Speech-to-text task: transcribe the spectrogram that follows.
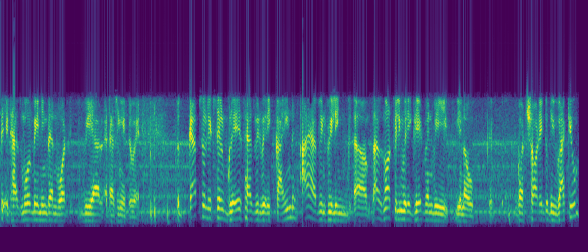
it has more meaning than what we are attaching it to it. The capsule itself, Grace, has been very kind. I have been feeling. Uh, I was not feeling very great when we, you know, got shot into the vacuum.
